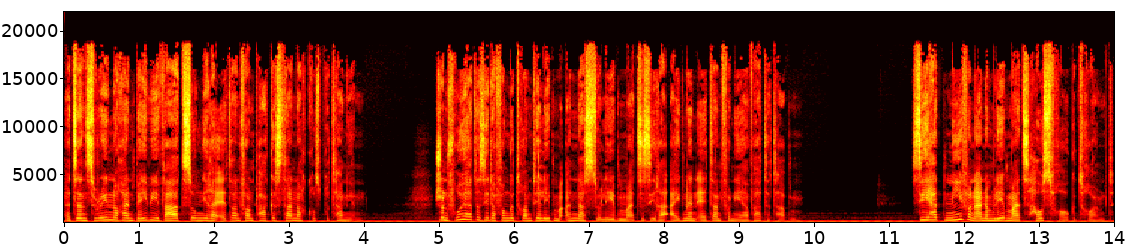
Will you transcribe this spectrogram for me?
Als Insreen noch ein Baby war, zogen ihre Eltern von Pakistan nach Großbritannien. Schon früh hatte sie davon geträumt, ihr Leben anders zu leben, als es ihre eigenen Eltern von ihr erwartet haben. Sie hat nie von einem Leben als Hausfrau geträumt.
